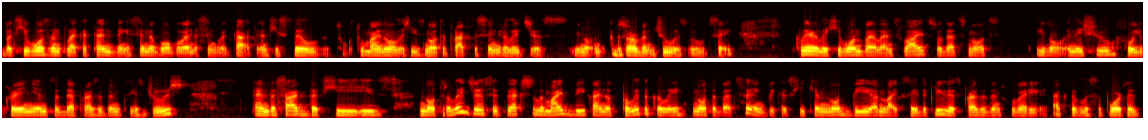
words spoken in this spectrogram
but he wasn't like attending a synagogue or anything like that. And he still, to, to my knowledge, he's not a practicing religious, you know, observant Jew, as we would say. Clearly, he won by landslide, so that's not, you know, an issue for Ukrainians that their president is Jewish and the fact that he is not religious, it actually might be kind of politically not a bad thing because he cannot be, unlike, say, the previous president who very actively supported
